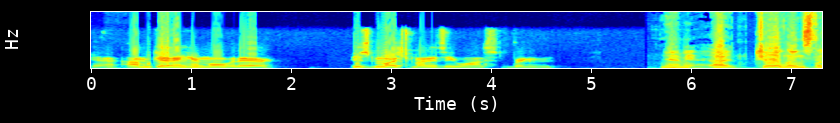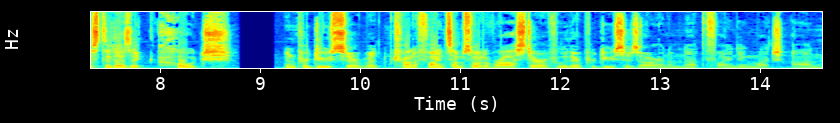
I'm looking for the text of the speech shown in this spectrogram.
Yeah, I'm getting him over there as much money as he wants. Bringing. Yeah, I mean, uh, Jerry Lynn's listed as a coach and producer, but trying to find some sort of roster of who their producers are, and I'm not finding much on.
